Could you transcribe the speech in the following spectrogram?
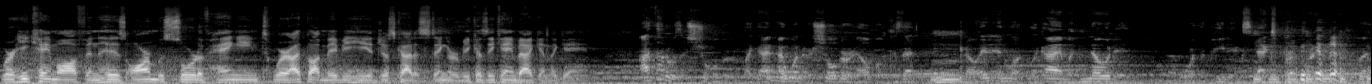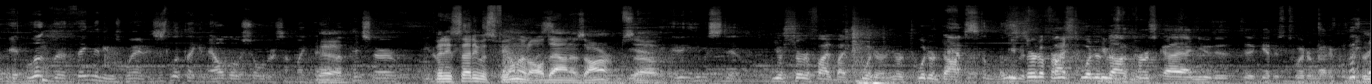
where he came off and his arm was sort of hanging to where I thought maybe he had just got a stinger because he came back in the game. I thought it was a shoulder. Like I, I wonder shoulder or elbow because that Mm-hmm. you know. And, and look, like I am a noted orthopedics mm-hmm. expert, but it looked the thing that he was wearing. It just looked like an elbow, shoulder, something like that. Yeah. But pinched nerve. You know, But he said he was feeling it all down his arm, so. Yeah, he, he was stiff. You're certified by Twitter. You're a Twitter doctor. Absolutely. A He was the certified First- Twitter he was doctor. the first guy I knew to, to get his Twitter medical degree.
